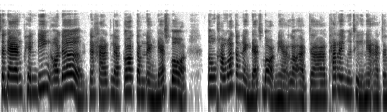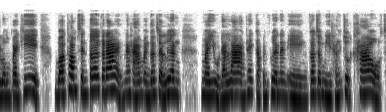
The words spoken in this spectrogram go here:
แสดง Pending Order นะคะ แล้วก็ตำแหน่งแดชบอร์ดตรงคำว่าตำแหน่งแดชบอร์ดเนี่ย เราอาจจะถ้าในมือถือเนี่ย อาจจะลงไปที่ Bottom Center ก็ได้นะคะ มันก็จะเลื่อนมาอยู่ด้านล่างให้กับเพื่อนๆนั่นเอง ก็จะมีทั้งจุดเข้าส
